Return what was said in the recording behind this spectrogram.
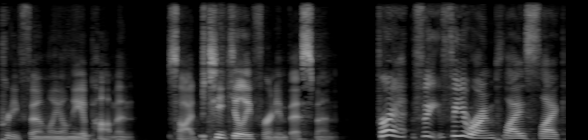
pretty firmly on the apartment side, particularly for an investment. For for for your own place, like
